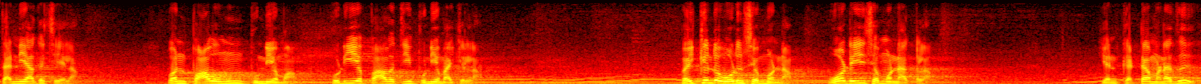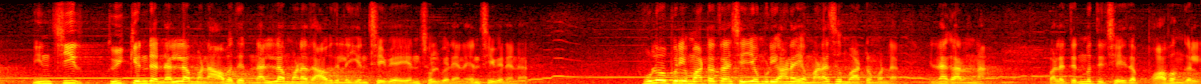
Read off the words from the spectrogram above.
தண்ணியாக்க செய்யலாம். வன் பாவமும் புண்ணியமாகும் கொடிய பாவத்தையும் புண்ணியமாக்கிடலாம். வைக்கின்ற ஓடும் செம்மண்ணாம் ஓடையும் செம்மண்ணாக்கலாம். என் கெட்ட மனது நின் சீர் துய்க்கின்ற நல்ல மன ஆவது நல்ல மனது ஆவதில்லை என் செய்வேன் என் சொல்வேன் என் செய்வேன் என்னார் இவ்வளோ பெரிய மாற்றத்தான் செய்ய முடியும் ஆனால் என் மனசு மாற்றம் பண்ணார். என்ன காரணம்னா பல ஜென்மத்தில் செய்த பாவங்கள்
